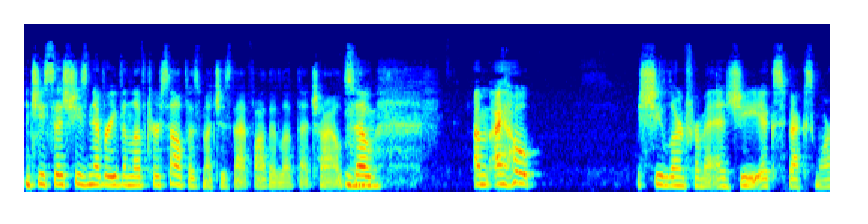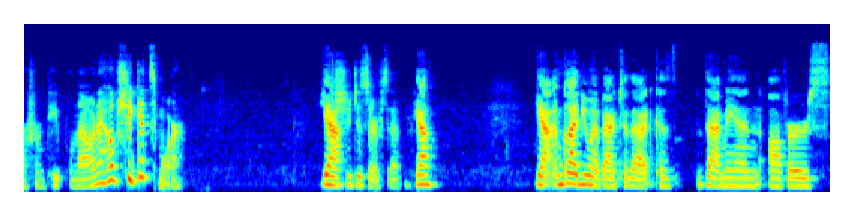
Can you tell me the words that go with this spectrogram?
and she says she's never even loved herself as much as that father loved that child. So Mhm. um I hope she learned from it and she expects more from people now and I hope she gets more. Yeah, She deserves it. Yeah. Yeah, I'm glad you went back to that because that man offers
